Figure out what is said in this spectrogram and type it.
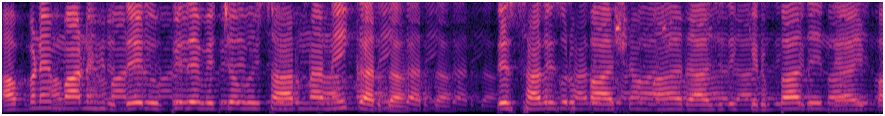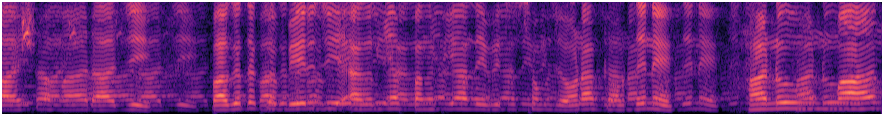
ਆਪਣੇ ਮਨ ਹਿਰਦੇ ਰੂਪੀ ਦੇ ਵਿੱਚੋਂ ਵਿਸਾਰਨਾ ਨਹੀਂ ਕਰਦਾ। ਤੇ ਸਤਿਗੁਰੂ ਪਾਤਸ਼ਾਹ ਮਹਾਰਾਜ ਦੀ ਕਿਰਪਾ ਦੇ ਨਿਆਇ ਪਾਤਸ਼ਾਹ ਮਹਾਰਾਜ ਜੀ ਭਗਤ ਕਬੀਰ ਜੀ ਅਗਲੀਆਂ ਪੰਕਤੀਆਂ ਦੇ ਵਿੱਚ ਸਮਝਾਉਣਾ ਕਰਦੇ ਨੇ ਹਨੂਮਾਨ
